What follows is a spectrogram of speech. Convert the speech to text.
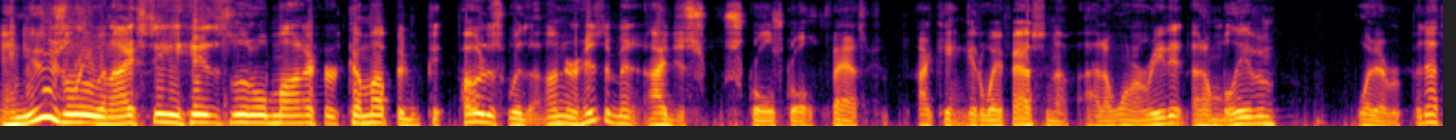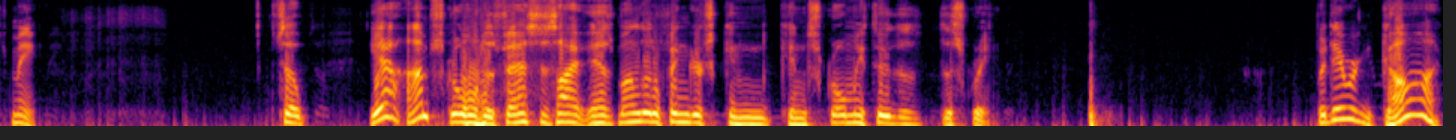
And usually, when I see his little moniker come up and POTUS with under his admit, I just scroll, scroll fast. I can't get away fast enough. I don't want to read it. I don't believe him. Whatever. But that's me. So, yeah, I'm scrolling as fast as I as my little fingers can can scroll me through the, the screen. But they were gone.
